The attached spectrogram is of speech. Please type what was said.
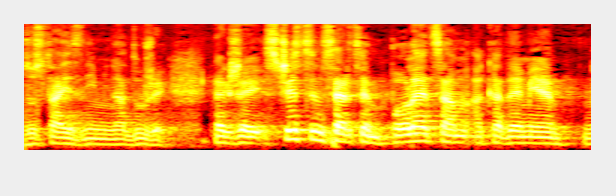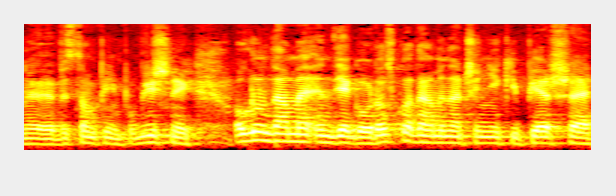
zostaje z nimi na dłużej. Także z czystym sercem polecam Akademię e, Wystąpień Publicznych. Oglądamy Endiego, rozkładamy na czynniki pierwsze.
